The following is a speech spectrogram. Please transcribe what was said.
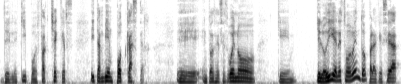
del, equipo de Fact Checkers y también podcaster. Eh, entonces es bueno que, que lo diga en este momento para que sea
